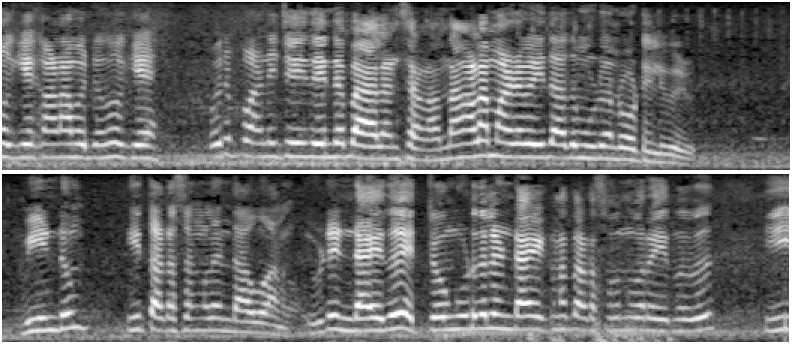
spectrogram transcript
നോക്കിയാൽ കാണാൻ പറ്റും നോക്കിയേ ഒരു പണി ചെയ്തതിന്റെ ബാലൻസ് ആണ്. നാളെ മഴ പെയ്ത് അത് മുഴുവൻ റോട്ടിൽ വീഴും. വീണ്ടും ഈ തടസ്സങ്ങൾ ഉണ്ടാവുകയാണ്. ഇവിടെ ഉണ്ടായത് ഏറ്റവും കൂടുതൽ ഉണ്ടായിരിക്കുന്ന തടസ്സം എന്ന് പറയുന്നത് ഈ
